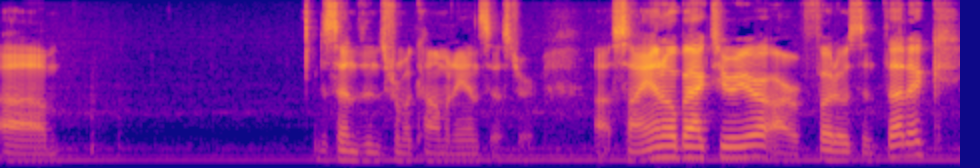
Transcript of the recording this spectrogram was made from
um, descendants from a common ancestor. Uh, cyanobacteria are photosynthetic.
